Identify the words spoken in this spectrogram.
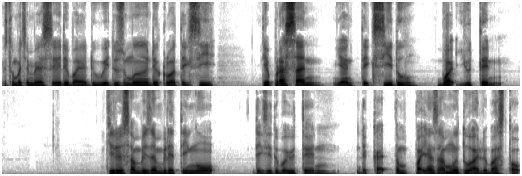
Lepas tu macam biasa Dia bayar duit tu semua Dia keluar teksi Dia perasan Yang teksi tu Buat U-turn Kira sambil-sambil dia tengok Teksi tu buat U-turn Dekat tempat yang sama tu Ada bus stop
